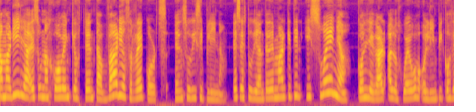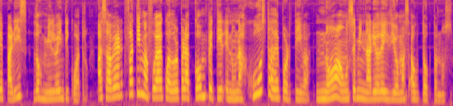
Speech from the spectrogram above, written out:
Amarilla es una joven que ostenta varios récords en su disciplina. Es estudiante de marketing y sueña con llegar a los Juegos Olímpicos de París 2024. A saber, Fátima fue a Ecuador para competir en una justa deportiva, no a un seminario de idiomas autóctonos.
